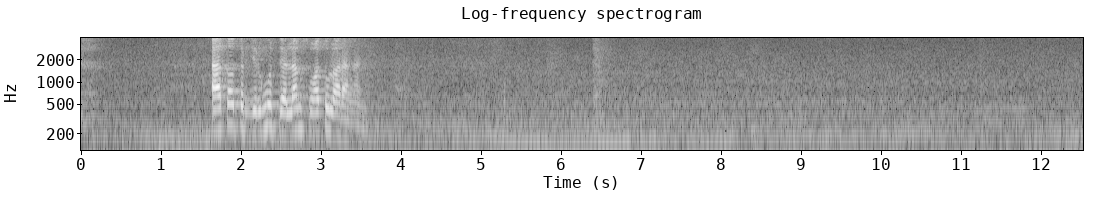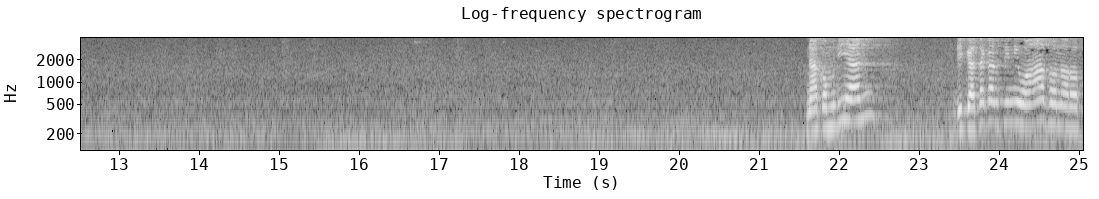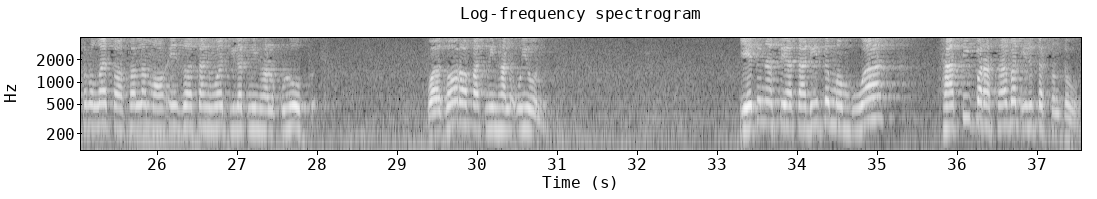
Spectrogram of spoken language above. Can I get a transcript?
atau terjerumus dalam suatu larangan. Nah kemudian Dikatakan sini wa adhana Rasulullah SAW mau'izatan wajilat minhal qulub wa zarafat minhal uyun. Yaitu nasihat tadi itu membuat hati para sahabat itu tersentuh.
